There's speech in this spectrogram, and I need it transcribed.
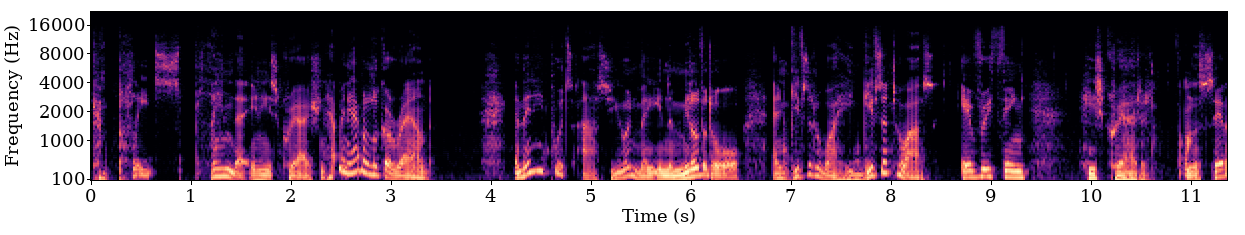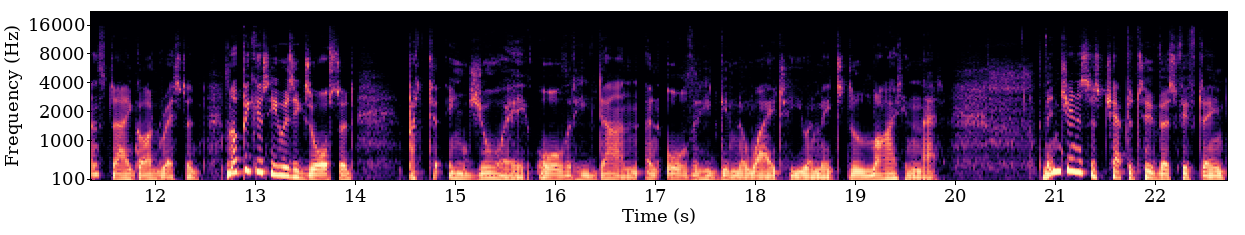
Complete splendor in His creation. I mean, have a look around. And then he puts us, you and me, in the middle of it all and gives it away. He gives it to us, everything He's created. On the seventh day, God rested, not because he was exhausted, but to enjoy all that he'd done and all that he'd given away to you and me, to delight in that. Then, Genesis chapter 2, verse 15,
